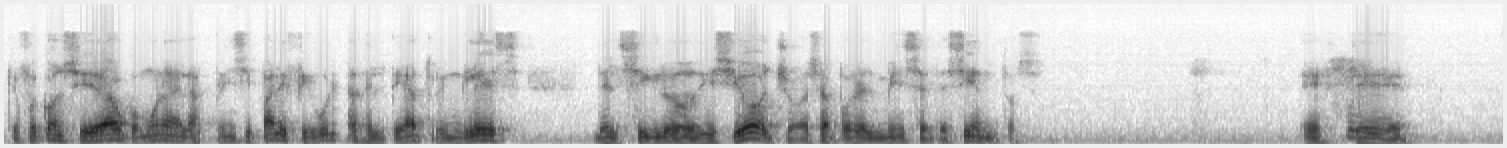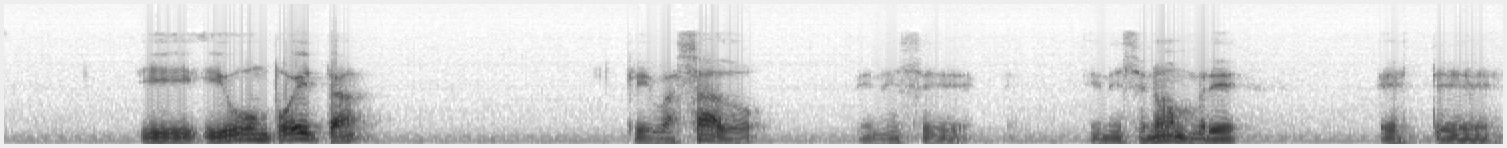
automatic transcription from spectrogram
que fue considerado como una de las principales figuras del teatro inglés del siglo XVIII, allá por el 1700. Este, y, hubo un poeta que basado en ese, en ese nombre, este,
